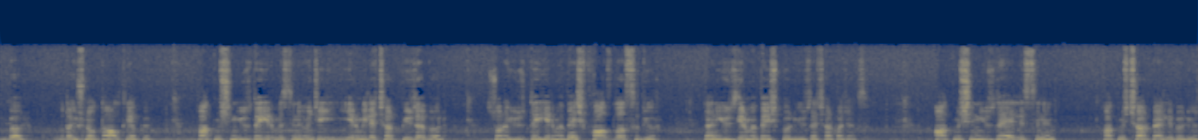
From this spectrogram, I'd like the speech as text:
böl. Bu da 3.6 yapıyor. 60'ın %20'sini önce 20 ile çarp 100'e böl. Sonra %25 fazlası diyor. Yani 125 bölü 100'e çarpacaksın. 60'ın %50'sinin 60 çarpı 50 bölü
